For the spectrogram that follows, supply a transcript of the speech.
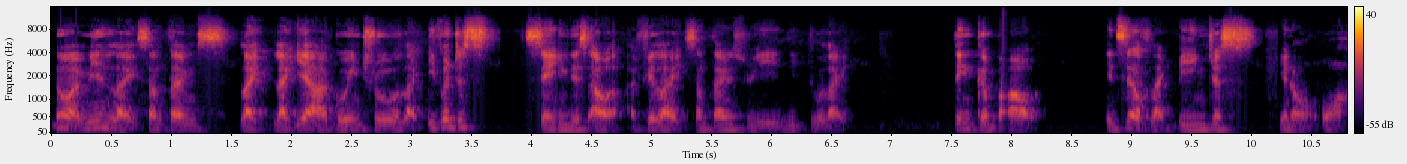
No, I mean like sometimes like like yeah, going through like even just saying this out, I feel like sometimes we need to like think about instead of like being just, you know, wow,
